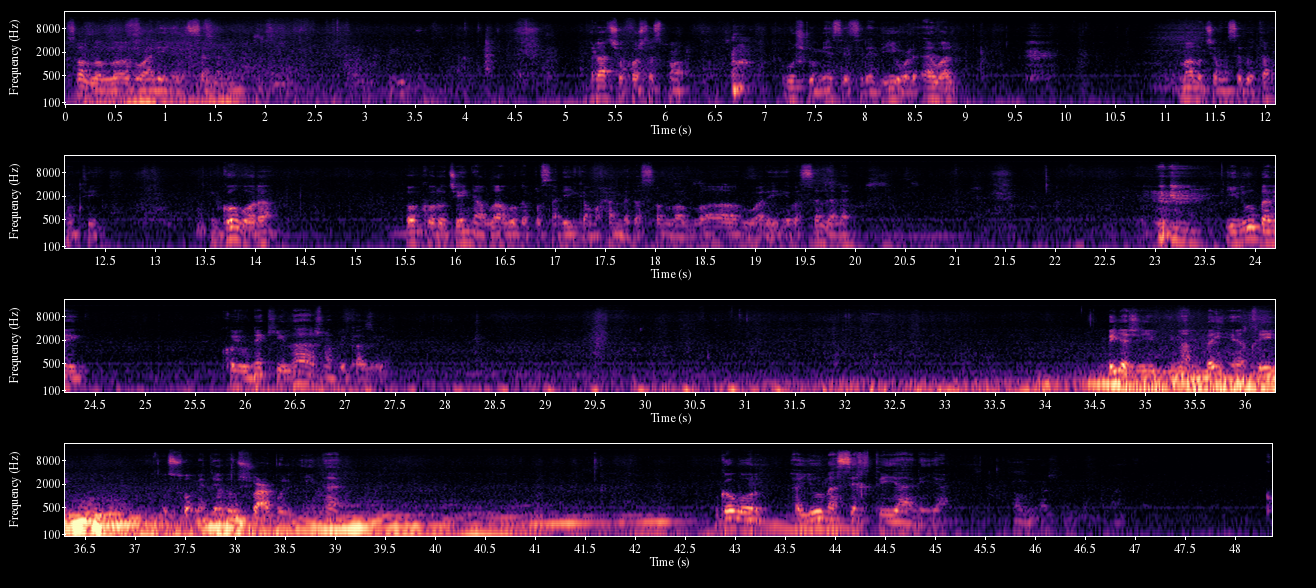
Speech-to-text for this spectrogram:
صلى الله عليه وسلم Braćo, pošto smo ušli u mjesec Rebiju Eval, malo ćemo se dotaknuti govora oko rođenja Allahovog poslanika Muhammeda sallallahu alaihi wa sallam i ljubavi koju neki lažno prikazuju. Bilježi imam Bejheqi u svome djelu Šu'abul Iman. Govor Ajuba Sehtijanija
